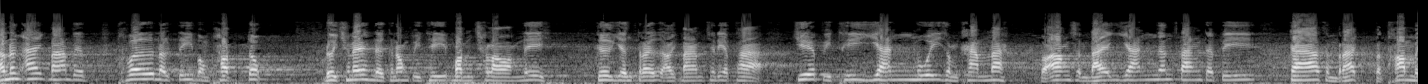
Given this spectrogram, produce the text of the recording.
អានឹងឯងបានវាធ្វើនៅទីបំផុតទុកដូច្នេះនៅក្នុងពិធីបន់ឆ្លងនេះ គឺយើងត្រូវឲ្យបានជ្រាបថា ជាពិធីយ៉ាញ់មួយសំខាន់ណាស់ព្រះអង្គសម្ដែងយ៉ាញ់នឹងតាំងតែពីការសម្រេចបឋម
